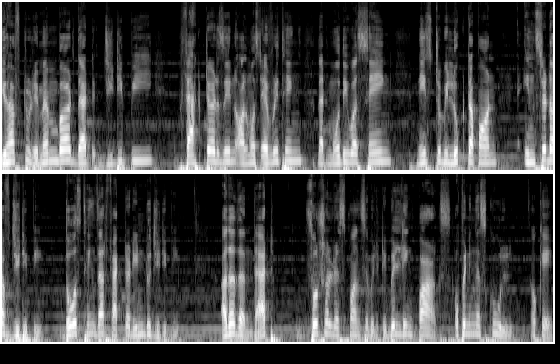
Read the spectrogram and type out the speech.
you have to remember that GDP factors in almost everything that Modi was saying needs to be looked upon instead of GDP those things are factored into GDP other than that social responsibility building parks opening a school okay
